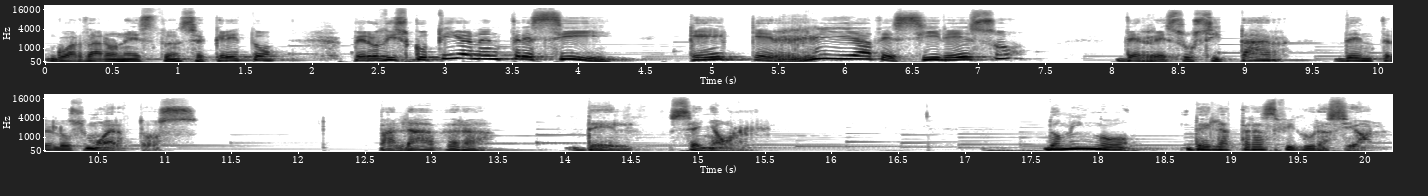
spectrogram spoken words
guardaron esto en secreto, pero discutían entre sí qué querría decir eso de resucitar de entre los muertos. Palabra del Señor. Domingo de la Transfiguración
